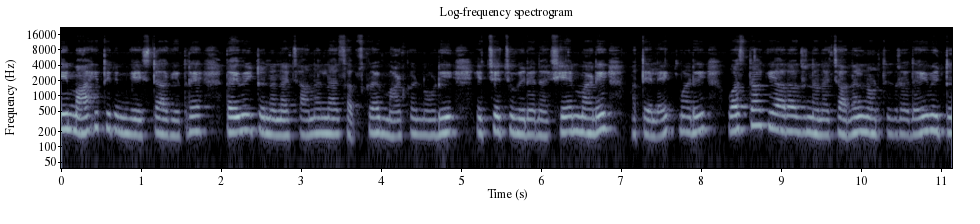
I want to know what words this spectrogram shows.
ಈ ಮಾಹಿತಿ ನಿಮಗೆ ಇಷ್ಟ ಆಗಿದ್ದರೆ ದಯವಿಟ್ಟು ನನ್ನ ಚಾನಲ್ನ ಸಬ್ಸ್ಕ್ರೈಬ್ ಮಾಡ್ಕೊಂಡು ನೋಡಿ. ಹೆಚ್ಚು ಹೆಚ್ಚು ವಿಡಿಯೋನ ಶೇರ್ ಮಾಡಿ, ಮತ್ತು ಲೈಕ್ ಮಾಡಿ. ಹೊಸ್ದಾಗಿ ಯಾರಾದರೂ ನನ್ನ ಚಾನಲ್ ನೋಡ್ತಿದ್ರೆ ದಯವಿಟ್ಟು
